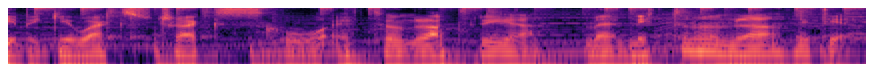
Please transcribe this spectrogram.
Gbg Wax Tracks K103 med 1991.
